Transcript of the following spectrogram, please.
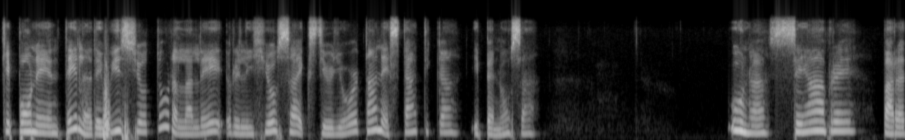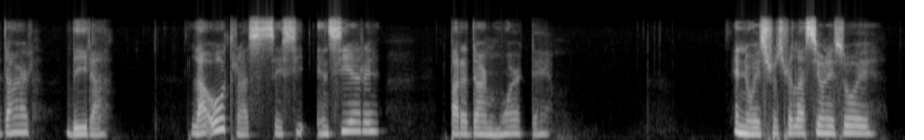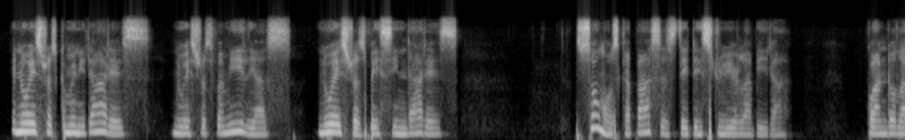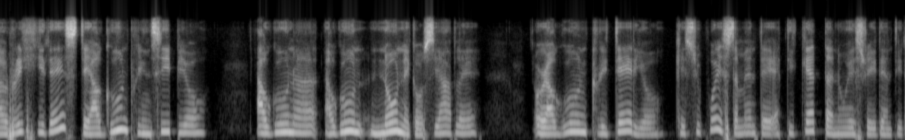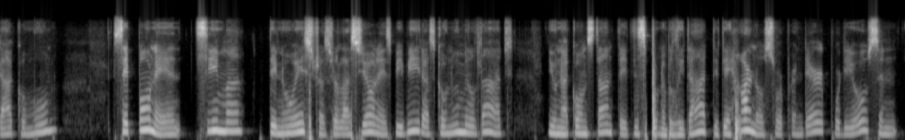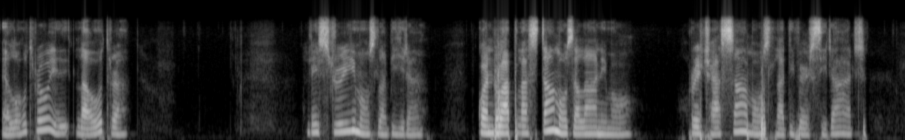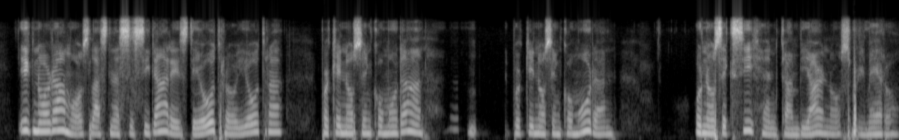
que pone en tela de juicio toda la ley religiosa exterior tan estática y penosa. Una se abre para dar vida, la otra se encierre para dar muerte. En nuestras relaciones hoy, en nuestras comunidades, nuestras familias, nuestras vecindades. Somos capaces de destruir la vida cuando la rigidez de algún principio, alguna, algún no negociable o algún criterio que supuestamente etiqueta nuestra identidad común se pone encima de nuestras relaciones vividas con humildad y una constante disponibilidad de dejarnos sorprender por Dios en el otro y la otra. Destruimos la vida cuando aplastamos el ánimo, rechazamos la diversidad, ignoramos las necesidades de otro y otra porque nos incomodan, porque nos incomodan o nos exigen cambiarnos primero.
